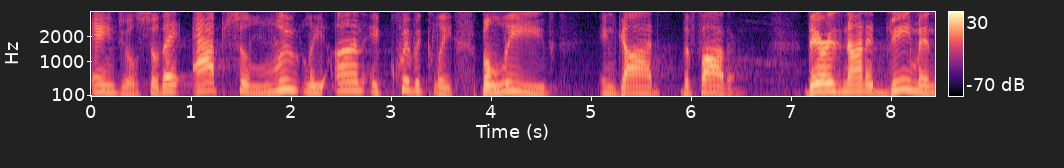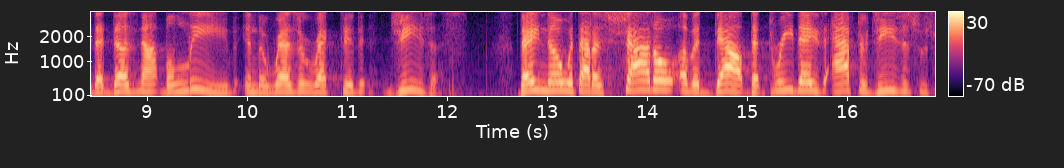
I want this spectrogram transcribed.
angels, so they absolutely, unequivocally believe in God the Father. There is not a demon that does not believe in the resurrected Jesus. They know without a shadow of a doubt that three days after Jesus was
